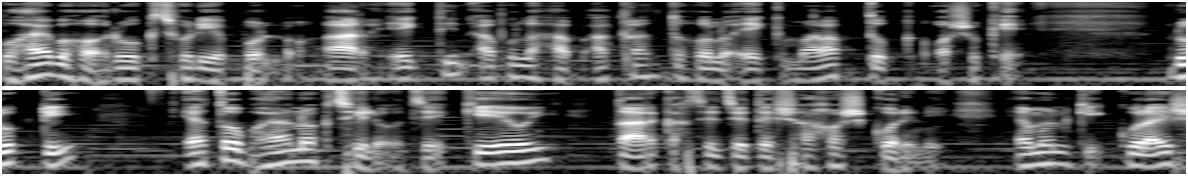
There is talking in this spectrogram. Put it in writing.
ভয়াবহ রোগ ছড়িয়ে পড়ল, আর একদিন আবুল আহাব আক্রান্ত হলো এক মারাত্মক অসুখে। রোগটি এত ভয়ানক ছিল যে, কেউই তার কাছে যেতে সাহস করেনি, এমনকি কুরাইশ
